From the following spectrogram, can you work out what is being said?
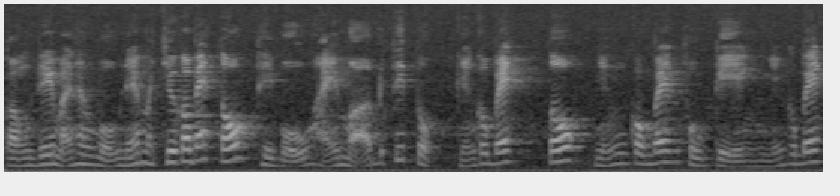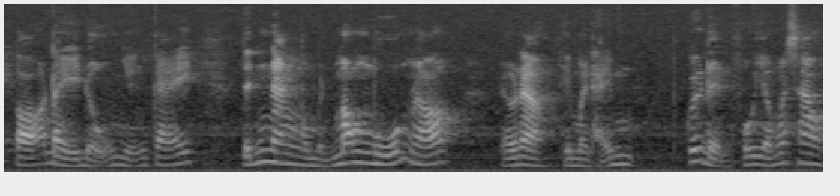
Còn riêng bản thân vũ, nếu mà chưa có bé tốt thì vũ hãy mở tiếp tục những con bé tốt, những con bé phụ kiện, những con bé có đầy đủ những cái tính năng mà mình mong muốn nó. Được nào? Thì mình hãy quyết định phô giống nó sau.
